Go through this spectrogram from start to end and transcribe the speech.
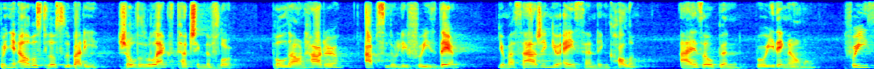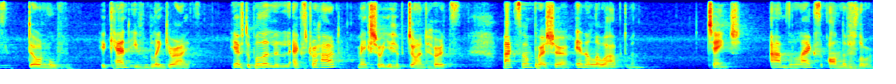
Bring your elbows close to the body, shoulders relaxed, touching the floor. Pull down harder, absolutely freeze there. You're massaging your ascending column. Eyes open, breathing normal. Freeze, don't move. You can't even blink your eyes. You have to pull a little extra hard, make sure your hip joint hurts. Maximum pressure in the lower abdomen. Change. Arms and legs on the floor.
